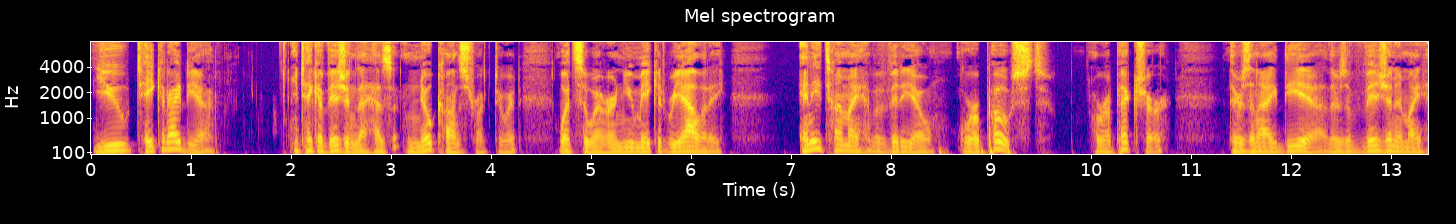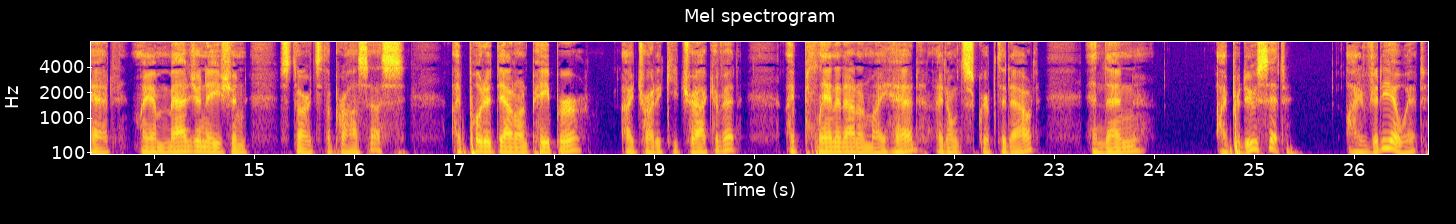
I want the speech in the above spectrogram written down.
You take an idea, you take a vision that has no construct to it whatsoever, and you make it reality. Anytime I have a video or a post or a picture, there's an idea, there's a vision in my head. My imagination starts the process. I put it down on paper. I try to keep track of it. I plan it out in my head. I don't script it out. And then I produce it. I video it.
